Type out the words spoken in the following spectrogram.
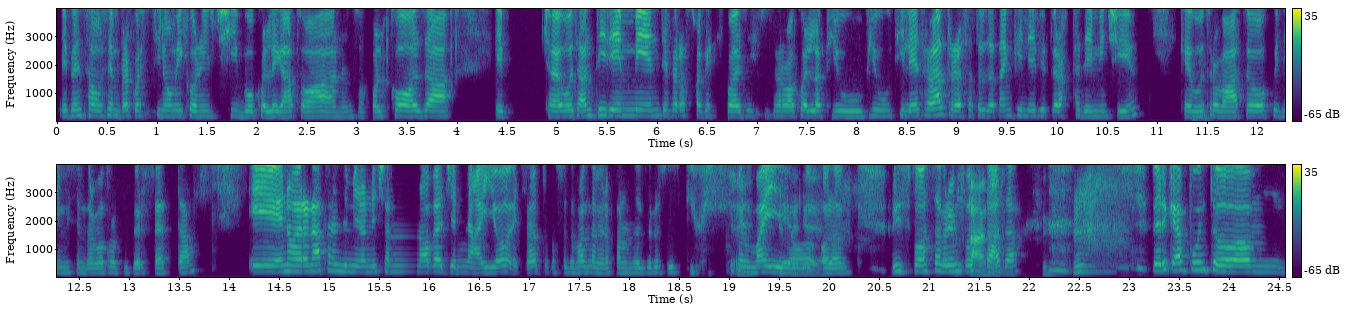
e pensavo sempre a questi nomi con il cibo collegato a non so qualcosa e cioè, avevo tante idee in mente, però Spaghetti Politics mi sembrava quella più, più utile. Tra l'altro era stata usata anche nei paper accademici che avevo Mhm. trovato, quindi mi sembrava proprio perfetta. E no, era nata nel 2019 a gennaio e tra l'altro questa domanda me la fanno davvero tutti, quindi Sì, ormai ho, ho la risposta preimpostata. Sì. Perché appunto mh,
